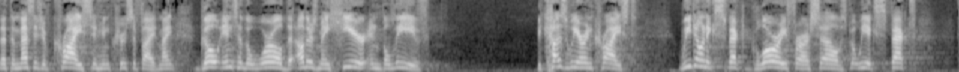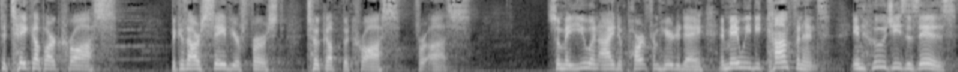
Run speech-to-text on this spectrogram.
that the message of Christ and him crucified might go into the world, that others may hear and believe. Because we are in Christ, we don't expect glory for ourselves, but we expect to take up our cross because our Savior first took up the cross for us. So may you and I depart from here today, and may we be confident in who Jesus is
